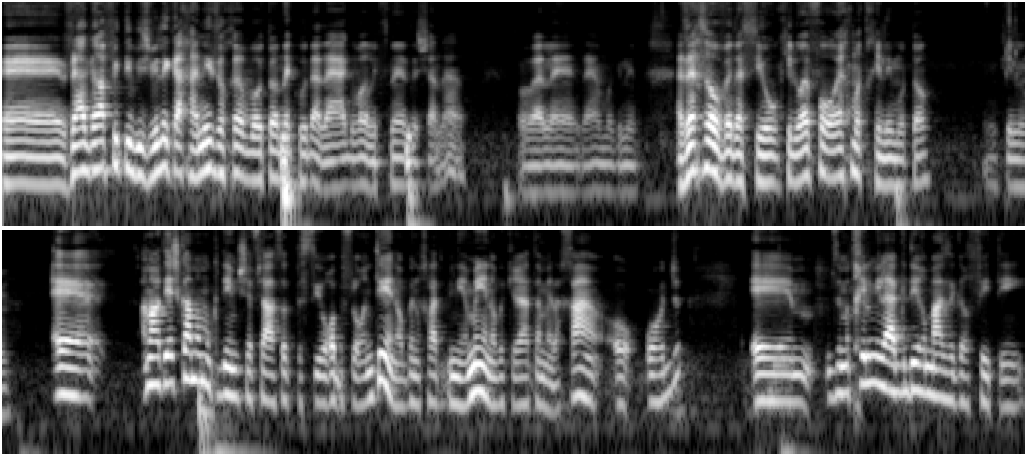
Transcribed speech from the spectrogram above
אה, זה הגרפיטי בשבילי, ככה אני זוכר באותו נקודה, זה היה כבר לפני איזה שנה, אבל אה, זה היה מגניב. אז איך זה עובד הסיור? כאילו, איפה, איך מתחילים אותו? כאילו, אמרתי, יש כמה מוקדים שאפשר לעשות את הסיור בפלורנטין, או בנחלת בנימין, או בקריית המלאכה, או עוד. אמ, זה מתחיל מלהגדיר מה זה גרפיטי.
